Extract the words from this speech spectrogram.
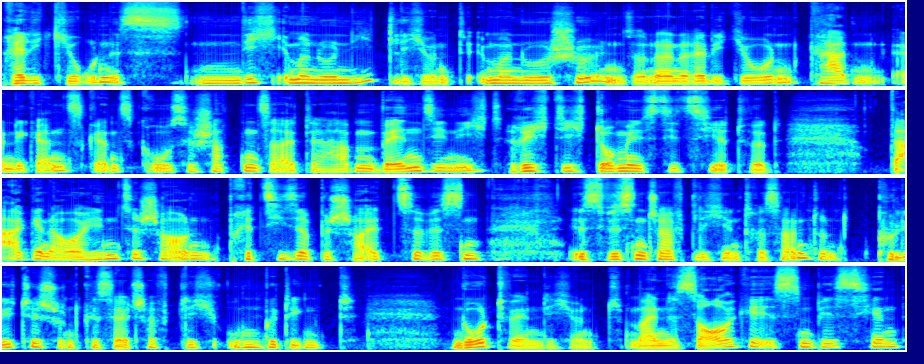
Religion ist nicht immer nur niedlich und immer nur schön, sondern Religion kann eine ganz, ganz große Schattenseite haben, wenn sie nicht richtig domestiziert wird. Da genauer hinzuschauen, präziser Bescheid zu wissen, ist wissenschaftlich interessant und politisch und gesellschaftlich unbedingt notwendig. Und meine Sorge ist ein bisschen,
